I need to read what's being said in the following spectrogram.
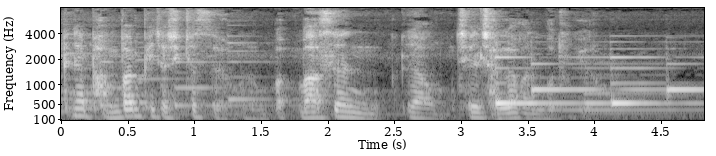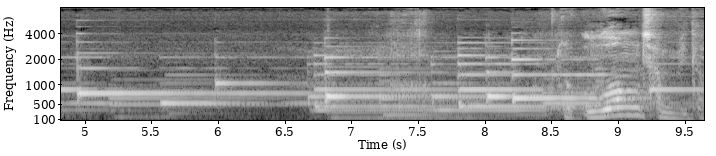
그냥 반반 피자 시켰어요. 마- 맛은 그냥 제일 잘 나가는 거 두 개로. 저 우엉차입니다.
